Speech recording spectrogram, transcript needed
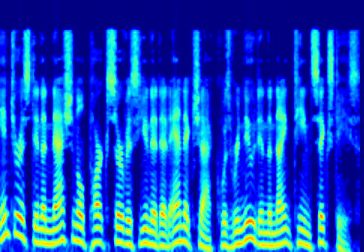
Interest in a National Park Service unit at Aniakchak was renewed in the 1960s.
